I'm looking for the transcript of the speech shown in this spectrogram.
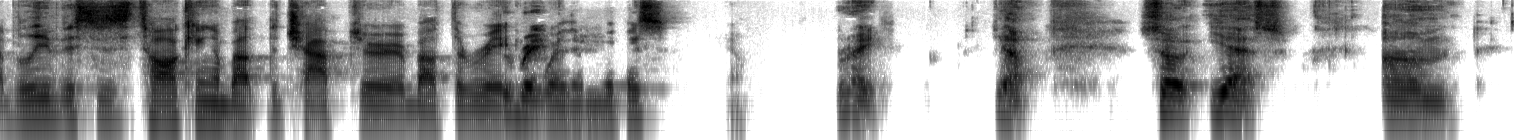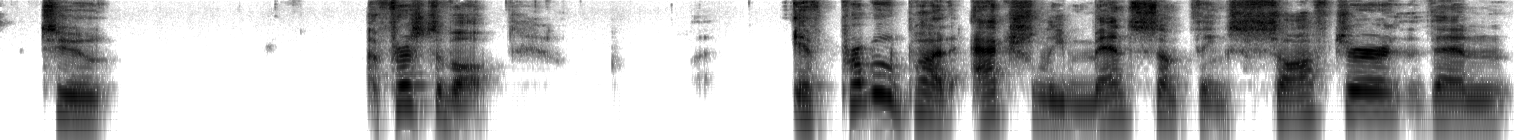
I believe this is talking about the chapter about the rape, rape. where the rape is. Right. Yeah. So yes, um, to uh, first of all, if Prabhupada actually meant something softer than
